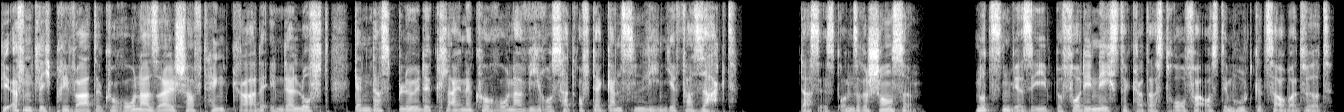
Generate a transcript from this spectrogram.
Die öffentlich-private Corona-Seilschaft hängt gerade in der Luft, denn das blöde kleine Coronavirus hat auf der ganzen Linie versagt. Das ist unsere Chance. Nutzen wir sie, bevor die nächste Katastrophe aus dem Hut gezaubert wird.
